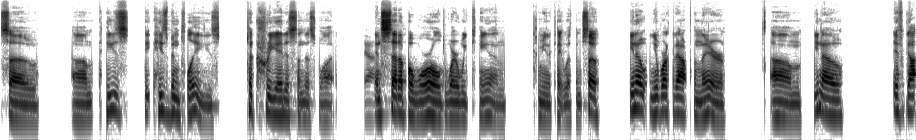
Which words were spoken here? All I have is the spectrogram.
So um, He's he, He's been pleased to create us in this way yeah. and set up a world where we can communicate with them. So, you know, you work it out from there. Um, you know, if God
